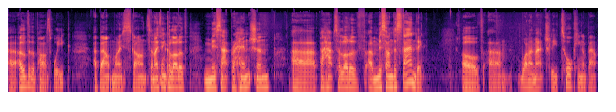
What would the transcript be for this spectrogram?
uh, over the past week about my stance, and I think a lot of misapprehension, uh, perhaps a lot of uh, misunderstanding of um, what I'm actually talking about.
